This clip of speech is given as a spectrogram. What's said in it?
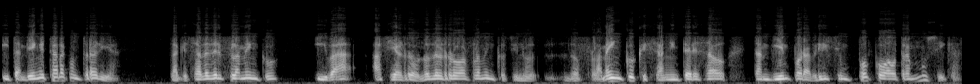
y también está la contraria, la que sale del flamenco y va hacia el rock, no del rock al flamenco, sino los flamencos que se han interesado también por abrirse un poco a otras músicas.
